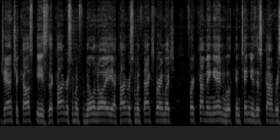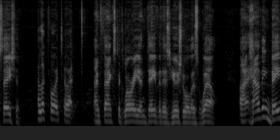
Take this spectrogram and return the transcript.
Jan Schakowsky is the Congresswoman from Illinois. Uh, Congresswoman, thanks very much for coming in. We'll continue this conversation. I look forward to it. And thanks to Gloria and David as usual as well. Uh, having babies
